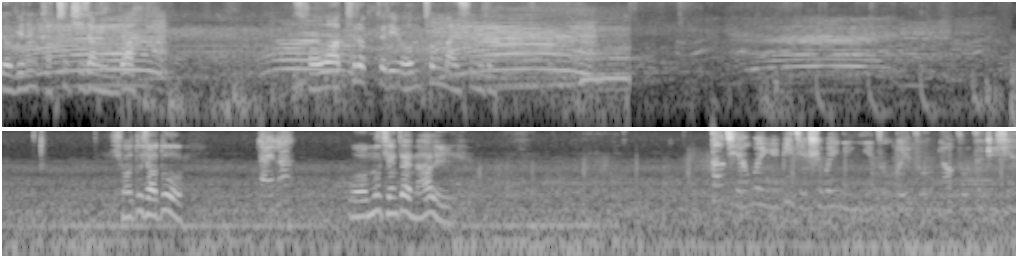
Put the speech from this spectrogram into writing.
여기는 가축 시장입니다. 소와 트럭들이 엄청 많습니다.小度，小度，来了，我目前在哪里？当前位于毕节市威宁彝族回族苗族自治县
